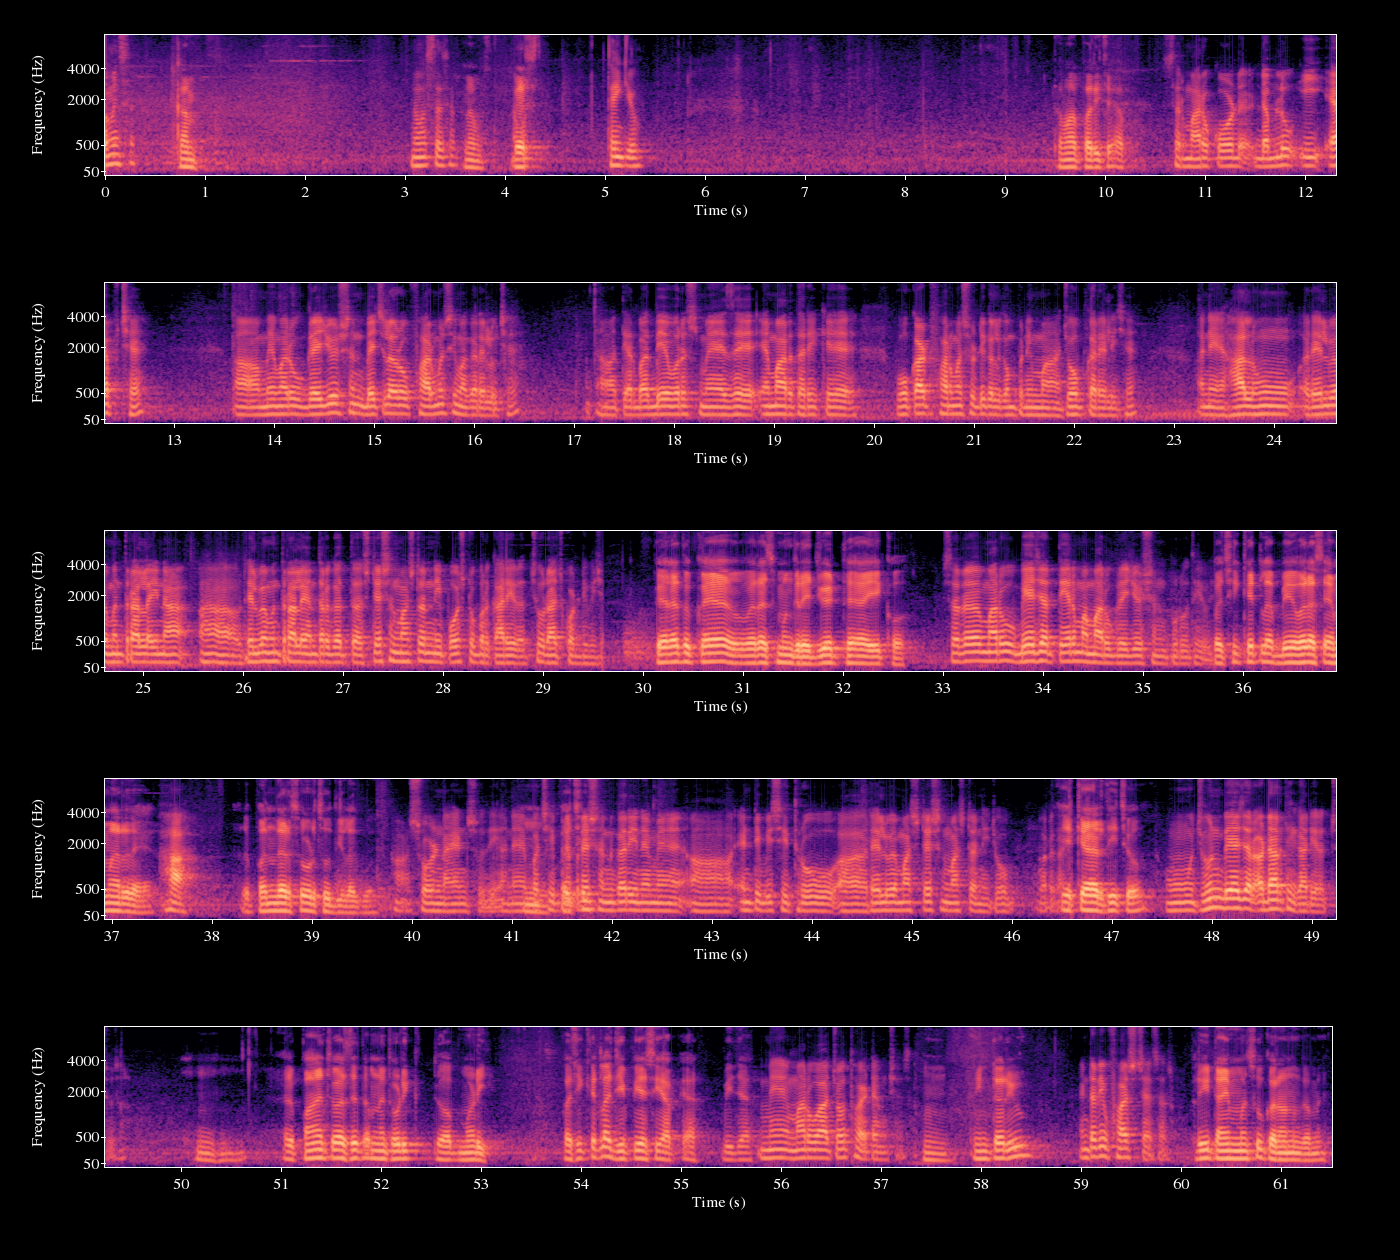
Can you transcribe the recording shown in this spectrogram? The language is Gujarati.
કમિંગ સર કમ નમસ્તે સર નમસ્તે બેસ્ટ થેન્ક યુ તમારો પરિચય આપો. સર મારો કોડ ડબલ્યુ ઈ એફ છે. મેં મારું ગ્રેજ્યુએશન બેચલર ઓફ ફાર્મસીમાં કરેલું છે. ત્યારબાદ બે વર્ષ મેં એઝ એ એમઆર તરીકે વોકાર્ટ ફાર્માસ્યુટિકલ કંપનીમાં જોબ કરેલી છે. અને હાલ હું રેલવે મંત્રાલયના રેલવે મંત્રાલય અંતર્ગત સ્ટેશન માસ્ટરની પોસ્ટ ઉપર કાર્યરત છું રાજકોટ ડિવિઝન પહેલાં તો કયા વર્ષમાં ગ્રેજ્યુએટ થયા એ કહો. સર મારું બે હજાર તેરમાં મારું ગ્રેજ્યુએશન પૂરું થયું પછી કેટલા બે વર્ષ એમાં રહ્યા? હા. પંદર સોળ સુધી લગભગ. હા સોળના એન્ડ સુધી. અને પછી પ્રિપરેશન કરીને મેં એનટીબીસી થ્રુ રેલવેમાં સ્ટેશન માસ્ટરની જોબ એ ક્યારથી છો? હું જૂન બે હજાર અઢારથી કાર્યરત છું સર. એટલે પાંચ વર્ષે તમને થોડીક જોબ મળી. પછી કેટલા જીપીએસસી આપ્યા બીજા? મેં મારું આ ચોથો એટેમ્પ છે સર. ઇન્ટરવ્યૂ ઇન્ટરવ્યૂ ફર્સ્ટ છે સર ફ્રી ટાઈમમાં શું કરવાનું ગમે?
